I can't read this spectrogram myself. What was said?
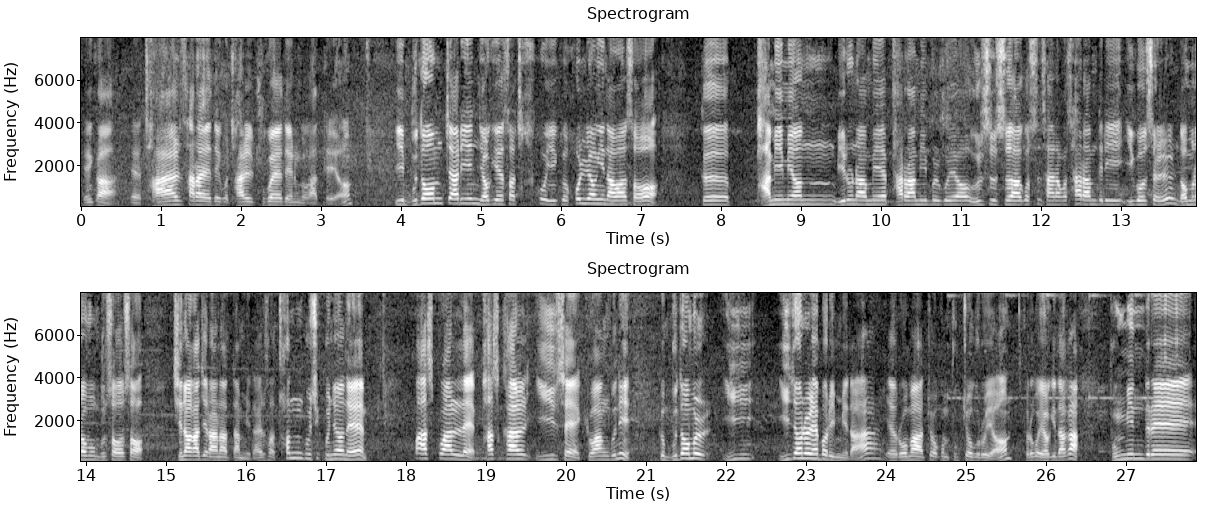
그러니까 예, 잘 살아야 되고 잘 죽어야 되는 것 같아요. 이 무덤 자리인 여기에서 자꾸 이 그 홀령이 나와서 그 밤이면 미루나무에 바람이 불고요. 으스스하고 스산하고 사람들이 이곳을 너무너무 무서워서 지나가질 않았답니다. 그래서 1099년에 파스칼레 파스칼 2세 교황분이 그 무덤을 이, 이전을 해버립니다. 예, 로마 조금 북쪽으로요. 그리고 여기다가 국민들의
